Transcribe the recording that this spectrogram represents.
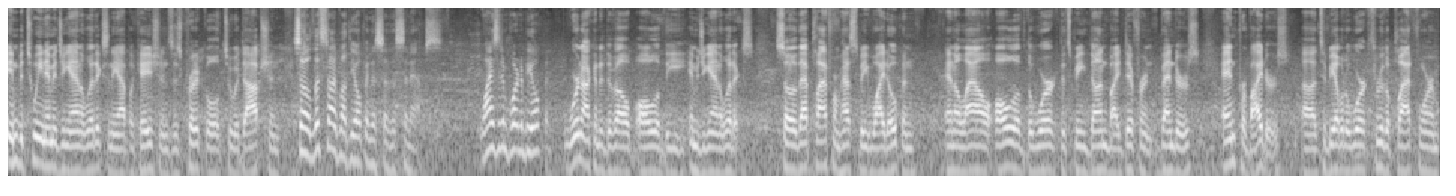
in between imaging analytics and the applications is critical to adoption. So let's talk about the openness of the Synapse. Why is it important to be open? We're not going to develop all of the imaging analytics. So that platform has to be wide open and allow all of the work that's being done by different vendors and providers uh, to be able to work through the platform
